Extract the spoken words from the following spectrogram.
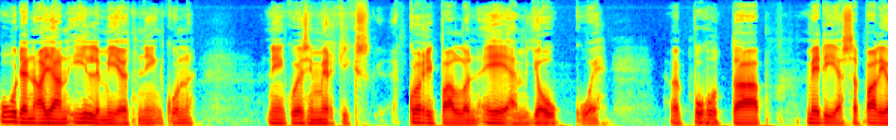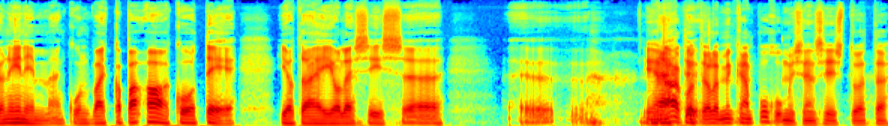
uuden ajan ilmiöt, niin kuin, niin kuin esimerkiksi koripallon EM-joukkue, puhuttaa mediassa paljon enemmän kuin vaikkapa AKT, jota ei ole siis äh, äh, Eihän nähty. AKT ole mikään puhumisen siis tuota,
